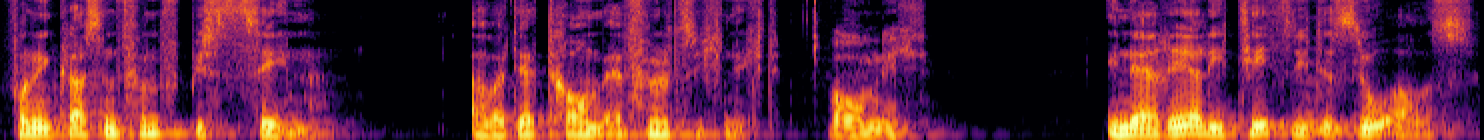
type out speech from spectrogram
von den Klassen 5 bis 10. Aber der Traum erfüllt sich nicht. Warum nicht? In der Realität sieht es so aus,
